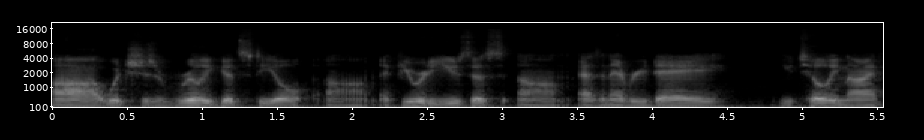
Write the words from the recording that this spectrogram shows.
uh, which is really good steel. Um, if you were to use this um, as an everyday utility knife,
